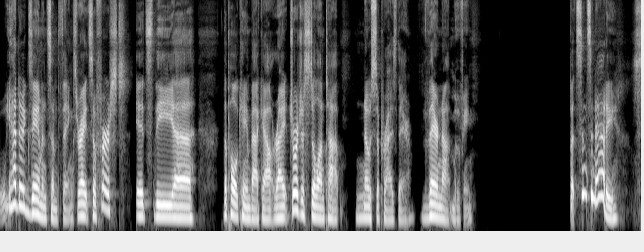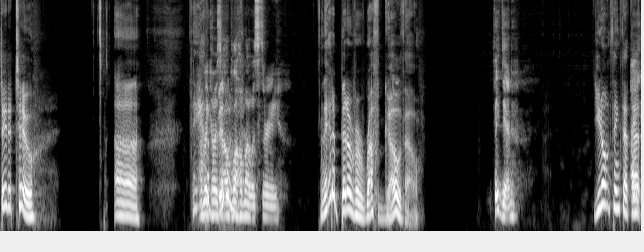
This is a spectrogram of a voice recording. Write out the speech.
we had to examine some things, right? So first, it's the uh the poll came back out, right? Georgia's still on top. No surprise there. They're not moving. But Cincinnati stayed at 2. Uh they had because bit of- Oklahoma was three. they had a bit of a rough go though. They did. You don't think that that,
